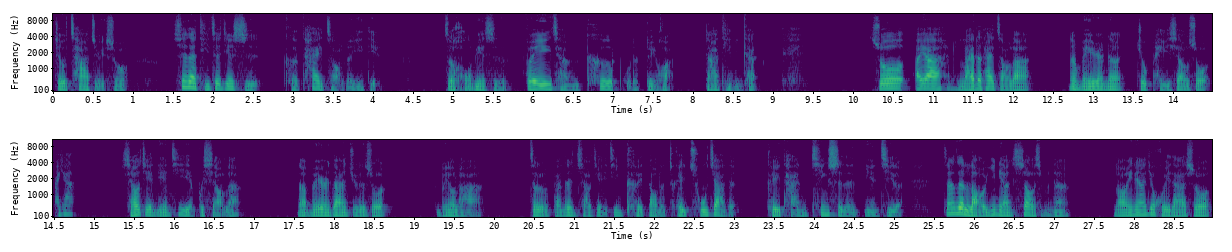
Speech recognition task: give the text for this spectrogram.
就插嘴说：“现在提这件事可太早了一点。”这后面是非常刻薄的对话，大家听听看。说：“哎呀，来得太早了。”那媒人呢就陪笑说：“哎呀。”小姐年纪也不小了，那媒人当然觉得说没有啦，这反正小姐已经可以到了可以出嫁的、可以谈亲事的年纪了。这样，这老姨娘笑什么呢？老姨娘就回答说：“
